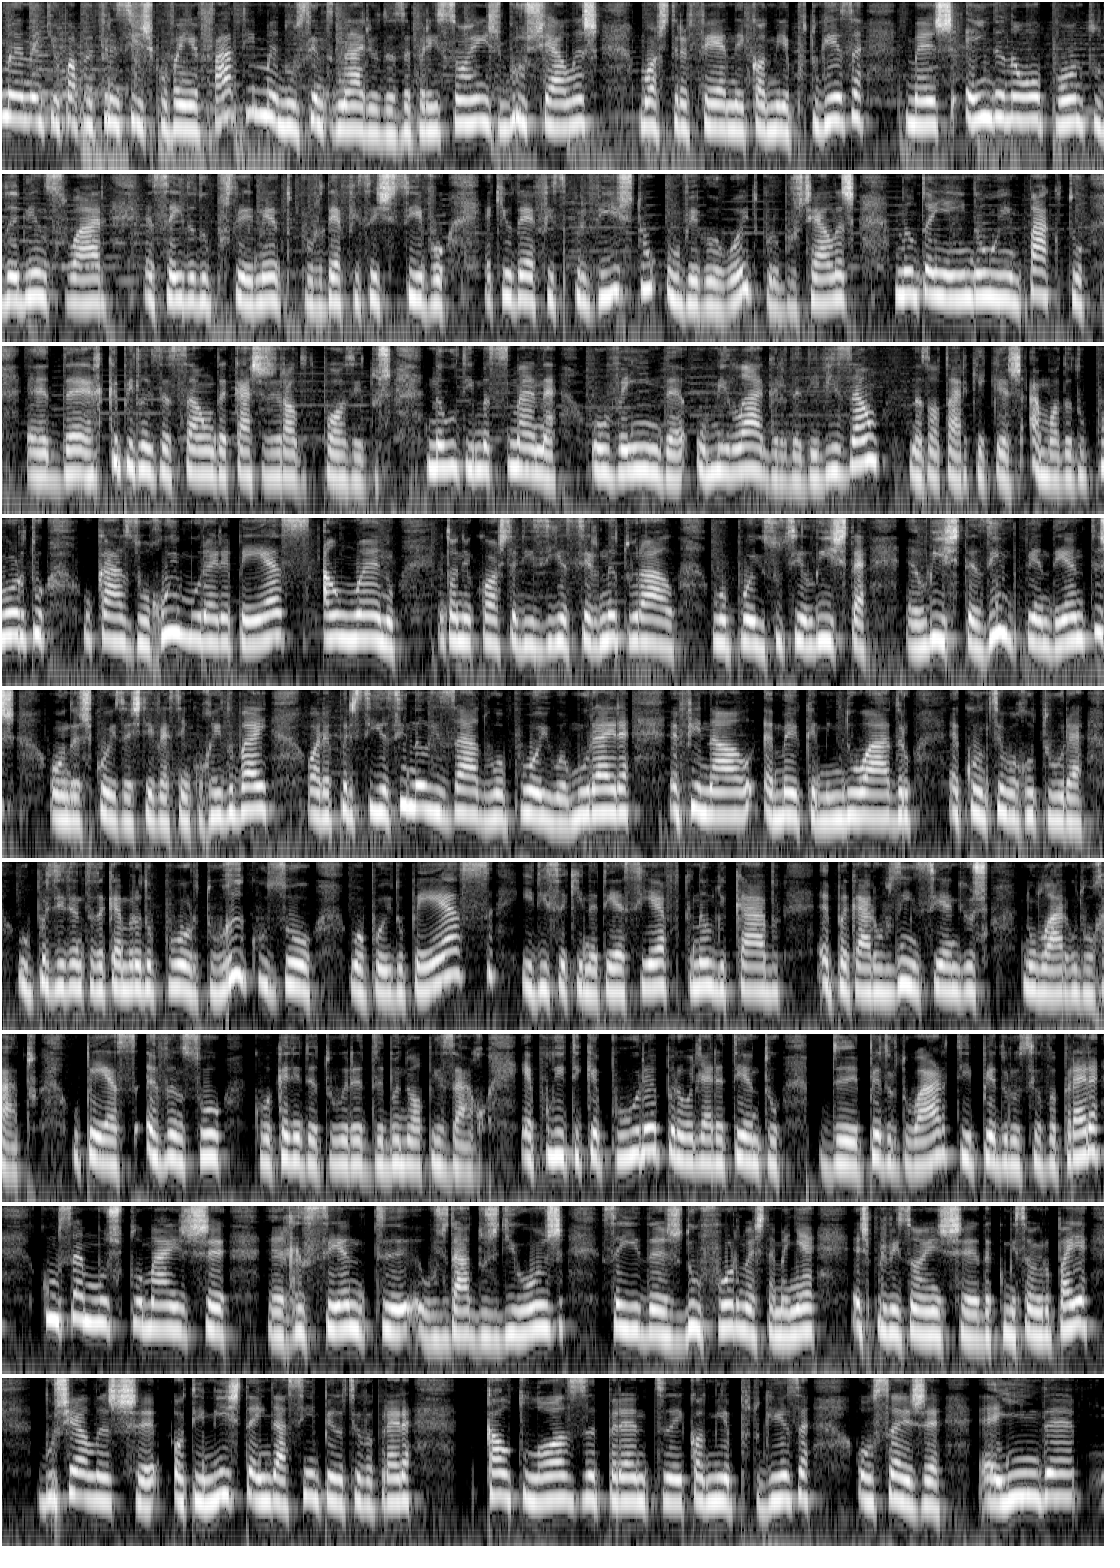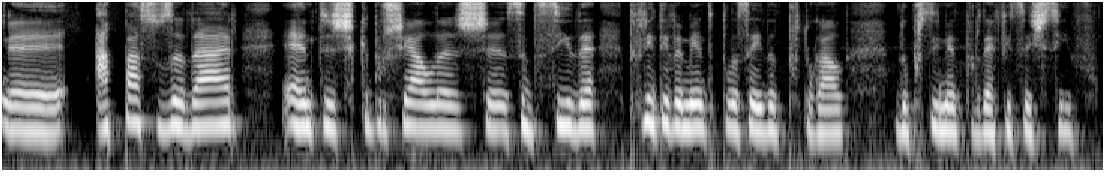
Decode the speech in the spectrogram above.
semana em que o Papa Francisco vem a Fátima, no centenário das aparições, Bruxelas mostra fé na economia portuguesa, mas ainda não ao ponto de abençoar a saída do procedimento por déficit excessivo. Aqui o déficit previsto, 1,8 por Bruxelas, não tem ainda o impacto eh, da recapitalização da Caixa Geral de Depósitos. Na última semana houve ainda o milagre da divisão, nas autárquicas à moda do Porto, o caso Rui Moreira PS. Há um ano, António Costa dizia ser natural o apoio socialista a listas independentes, onde as coisas tivessem corrido bem. Ora, parecia sinalizado o apoio a Moreira, afinal, a meio caminho do adro, aconteceu a ruptura. O presidente da Câmara do Porto recusou o apoio do PS e disse aqui na TSF que não lhe cabe apagar os incêndios no Largo do Rato. O PS avançou com a candidatura de Manuel Pizarro. É política pura para olhar atento de Pedro Duarte e Pedro Silva Pereira. Começamos pelo mais eh, recente, os dados de hoje, saídas do forno esta manhã, as previsões eh, da Comissão Europeia. Bruxelas eh, otimista, ainda assim, Pedro Silva Pereira, cautelosa perante a economia portuguesa, ou seja, ainda eh, há passos a dar antes que Bruxelas eh, se decida definitivamente pela saída de Portugal do procedimento por déficit excessivo.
